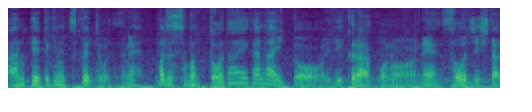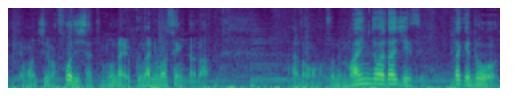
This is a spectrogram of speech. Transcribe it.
安定的に作るってことですね。まずその土台がないといくらこのね掃除したってもちろん掃除したってものは良くなりませんからあのそのマインドは大事ですよ。だけど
